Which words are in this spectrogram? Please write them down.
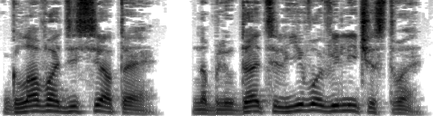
Глава 10. Наблюдатель Его Величества.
